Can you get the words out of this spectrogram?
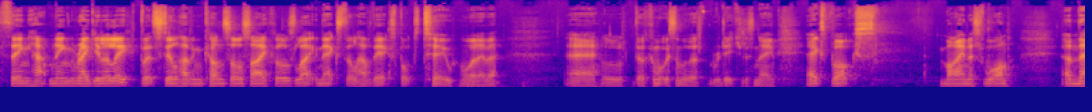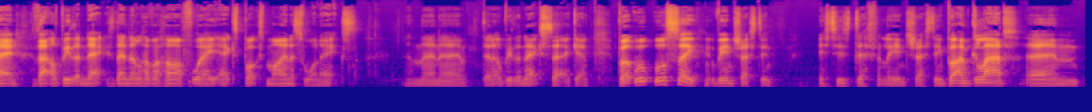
thing happening regularly, but still having console cycles. Like next, they'll have the Xbox Two or whatever. Uh, they'll come up with some other ridiculous name. Xbox minus one, and then that'll be the next. Then they'll have a halfway Xbox minus one X, and then um, then it'll be the next set again. But we'll we'll see. It'll be interesting. It is definitely interesting. But I'm glad. Um,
